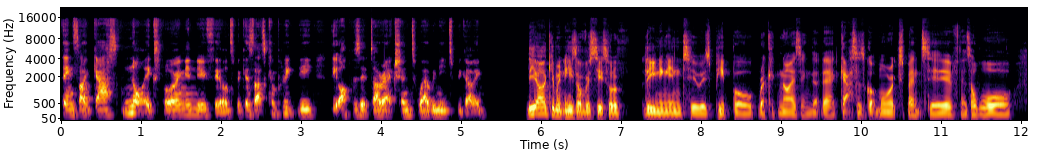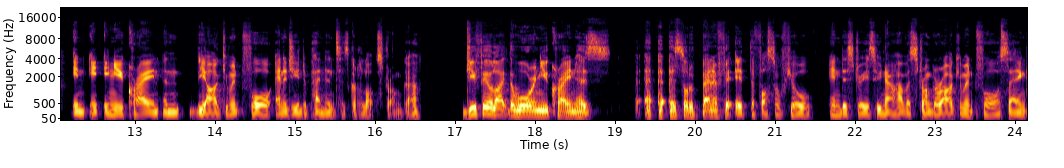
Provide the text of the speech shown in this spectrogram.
things like gas, not exploring in new fields, because that's completely the opposite direction to where we need to be going. The argument he's obviously sort of leaning into is people recognizing that their gas has got more expensive. There's a war in, in, in Ukraine, and the argument for energy independence has got a lot stronger. Do you feel like the war in Ukraine has has sort of benefited the fossil fuel industries who now have a stronger argument for saying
